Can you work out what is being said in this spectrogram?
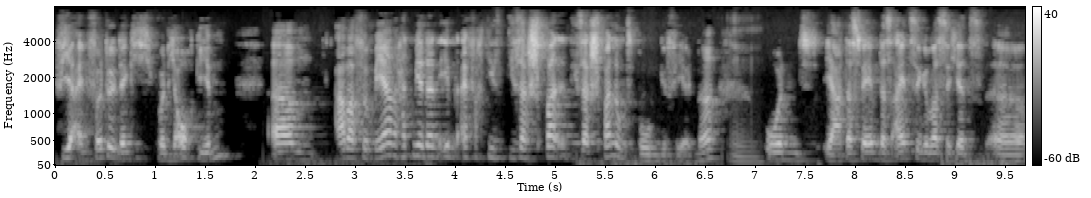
vier ein Viertel, denke ich, würde ich auch geben. Ähm, aber für mehr hat mir dann eben einfach dies, dieser, Span dieser Spannungsbogen gefehlt. Ne? Mhm. Und ja, das wäre eben das Einzige, was ich jetzt äh,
